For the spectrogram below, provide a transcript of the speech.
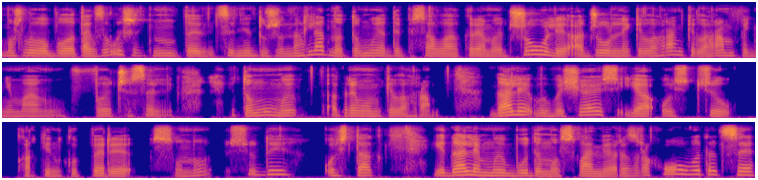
можливо, було так залишити, ну це не дуже наглядно, тому я дописала окремо джоулі, а джоуль на кілограм, кілограм піднімаємо в чисельник. І тому ми отримуємо кілограм. Далі, вибачаюсь, я ось цю картинку пересуну сюди. Ось так. І далі ми будемо з вами розраховувати це,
